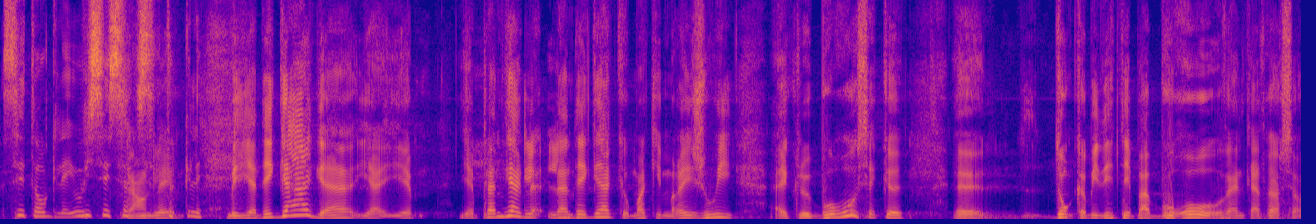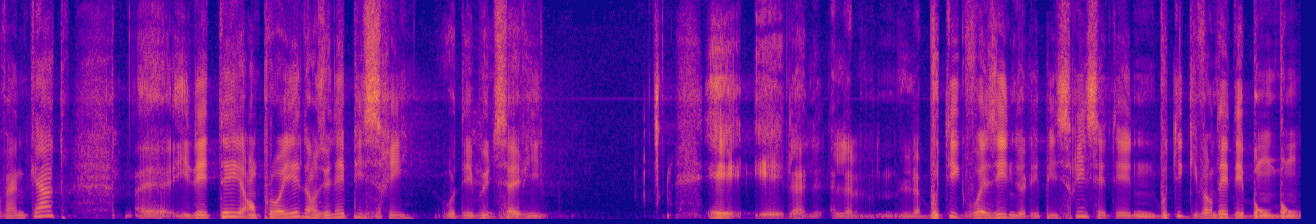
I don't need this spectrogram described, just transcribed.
C'est anglais, oui, c'est ça. Anglais. Mais il y a des gags. Hein. Il, y a, il y a plein de gags. L'un des gags que moi qui me réjouit avec le bourreau, c'est que, euh, donc comme il n'était pas bourreau 24 heures sur 24, euh, il était employé dans une épicerie au début de sa vie. Et, la, boutique voisine de l'épicerie, c'était une boutique qui vendait des bonbons.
